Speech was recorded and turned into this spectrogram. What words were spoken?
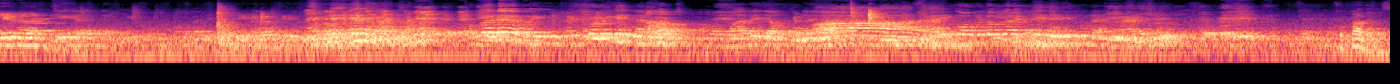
ये गलत ठीक है। छुपा दे बस।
